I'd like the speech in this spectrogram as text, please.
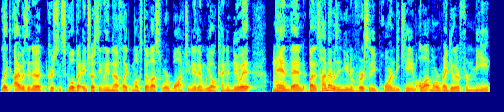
Like I was in a Christian school, but interestingly enough, like most of us were watching it and we all kind of knew it. Mm. And then by the time I was in university, porn became a lot more regular for me.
